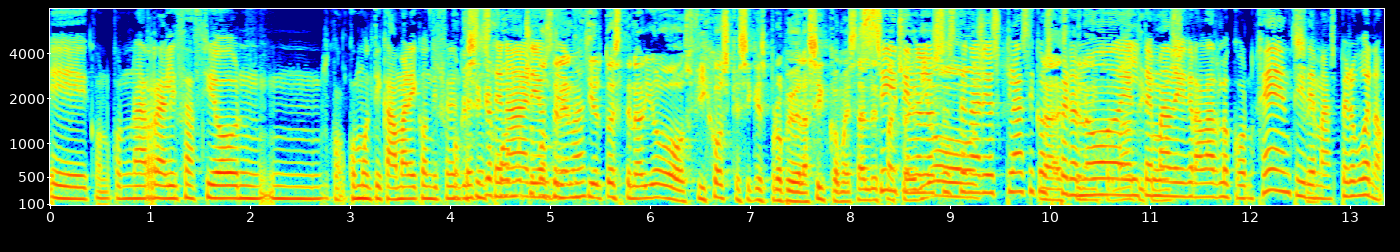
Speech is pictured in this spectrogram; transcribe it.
eh, con, con, una realización mm, con, con, multicámara y con diferentes sí que escenarios. Mucho con tener ciertos escenarios fijos que sí que es propio de la sitcom. Está el sí, tiene de Dios, los escenarios clásicos, pero no el tema de grabarlo con gente Sí. y demás. Pero bueno,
